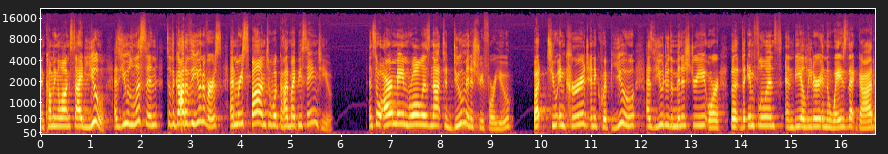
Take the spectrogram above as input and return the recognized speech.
and coming alongside you as you listen to the God of the universe and respond to what God might be saying to you. And so, our main role is not to do ministry for you, but to encourage and equip you as you do the ministry or the, the influence and be a leader in the ways that God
